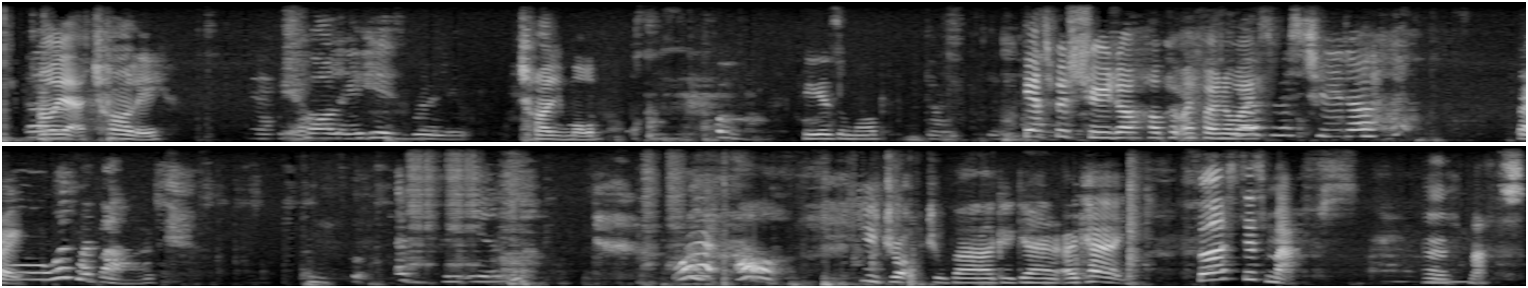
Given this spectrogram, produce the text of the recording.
Um, oh yeah, Charlie. Yeah. Charlie, he's really. Charlie Mob. Oh, He is a mob. don't do Yes, Miss Tudor. I'll put my phone away. Yes, Miss Tudor. Right. Oh, where's my bag? It's got everything in. Where? Oh, You dropped your bag again. Okay. First is maths. Mm, maths.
